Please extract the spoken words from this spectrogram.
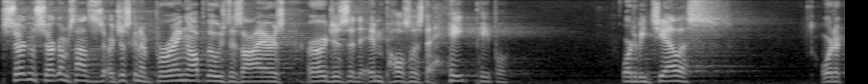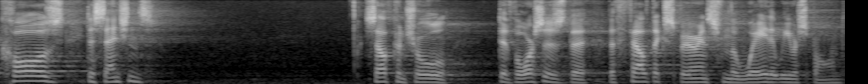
certain circumstances are just going to bring up those desires, urges, and impulses to hate people, or to be jealous, or to cause dissensions. Self control divorces the, the felt experience from the way that we respond.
